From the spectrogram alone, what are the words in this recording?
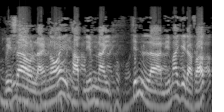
Vì sao lại nói thập niệm này Chính là niệm A-di-đà Phật?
